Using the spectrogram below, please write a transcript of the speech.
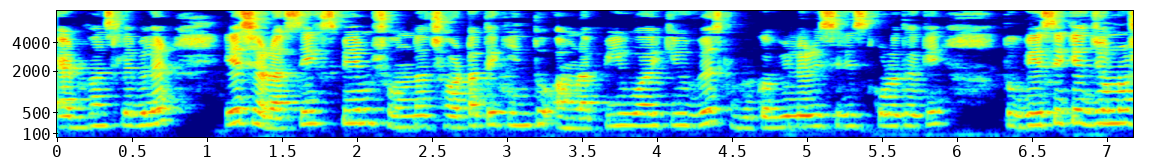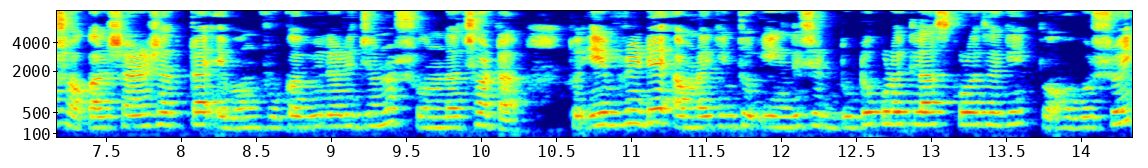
অ্যাডভান্স লেভেলের এছাড়া সিক্স পিএম সন্ধ্যা ছটাতে কিন্তু আমরা পিওয়াই কিউ বেস্ট ভোকাবুলারি সিরিজ করে থাকি। তো বেসিকের জন্য সকাল সাড়ে সাতটা এবং ভোকাবুলারির জন্য সন্ধ্যা ছটা। তো এভরিডে আমরা কিন্তু ইংলিশের দুটো করে ক্লাস করে থাকি। তো অবশ্যই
